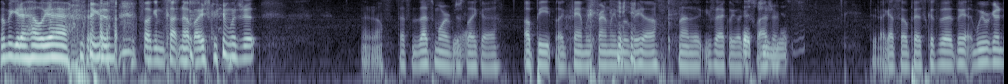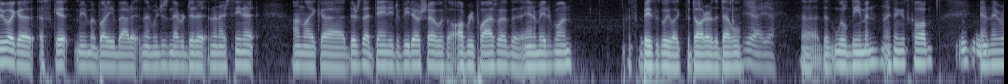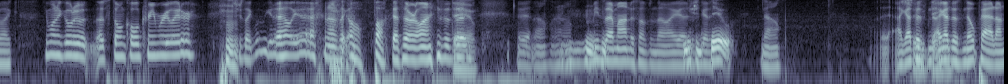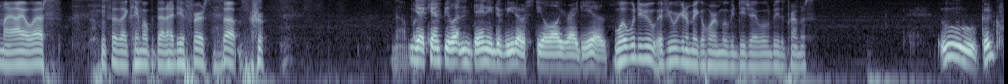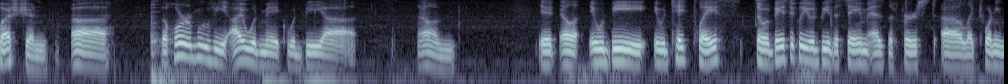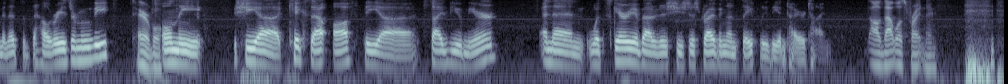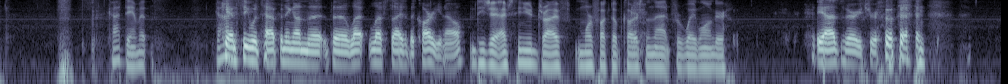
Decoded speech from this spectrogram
let me get a hell yeah. like just fucking cutting up ice cream with shit. I don't know. That's that's more of just Yeah. like a upbeat, like family friendly movie though. It's not a, exactly like a slasher. genius. Dude, I got so pissed because the, the we were gonna do like a, a skit, me and my buddy about it, and then we just never did it. And then I seen it on like uh there's that Danny DeVito show with Aubrey Plaza, the animated one. It's basically like the daughter of the devil, Yeah, yeah. uh, the little demon, I think it's called. Mhm. And they were like, "You want to go to a Stone Cold Creamery later?" She's like, "Let me get a hell yeah!" And I was like, "Oh fuck, that's our lines." That's Damn. it. Yeah, no, I don't know. It means I'm onto something though. I gotta you just should get sue. no. I got Sue this. I got this notepad on my iOS. It says I came up with that idea first. What's up? No, but Yeah, can't be letting Danny DeVito steal all your ideas. What would you if you were gonna make a horror movie, DJ? What would be the premise? Ooh, good question. Uh, the horror movie I would make would be uh, um, it uh, it would be it would take place. So basically, it basically would be the same as the first uh, like twenty minutes of the Hellraiser movie. Terrible. Only she uh, kicks out off the uh, side view mirror, and then what's scary about it is she's just driving unsafely the entire time. Oh, that was frightening. God damn it. God, can't see what's happening on the the le- left side of the car. You know. DJ, I've seen you drive more fucked up cars than that for way longer. Yeah, that's very true. it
